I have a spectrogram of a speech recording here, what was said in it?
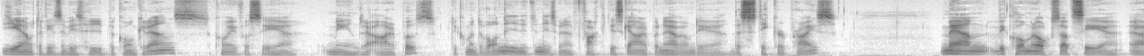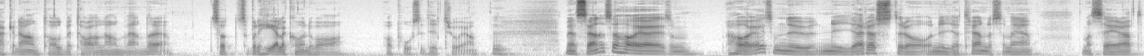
Genom att det finns en viss hyperkonkurrens kommer vi få se mindre ARPUS. Det kommer inte vara 999 som är den faktiska ARPUn även om det är the sticker price. Men vi kommer också att se ökade antal betalande användare. Så, så på det hela kommer det vara, vara positivt tror jag. Mm. Men sen så hör jag, liksom, hör jag liksom nu nya röster och, och nya trender som är man säger att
